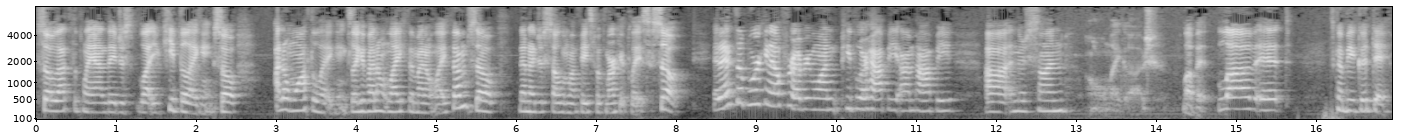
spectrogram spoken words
So that's the plan. They just let you keep the leggings. So I don't want the leggings. Like if I don't like them, I don't like them. So then I just sell them on Facebook Marketplace. So it ends up working out for everyone. People are happy, I'm happy. Uh, and their son, oh my gosh, love it. Love it. It's gonna be a good day.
